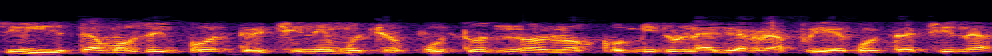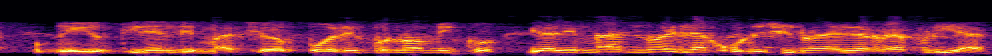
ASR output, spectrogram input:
si bien estamos en contra de China en muchos puntos, no nos conviene una guerra fría contra China, porque ellos tienen demasiado poder económico, y además no hay la condición de una guerra fría,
